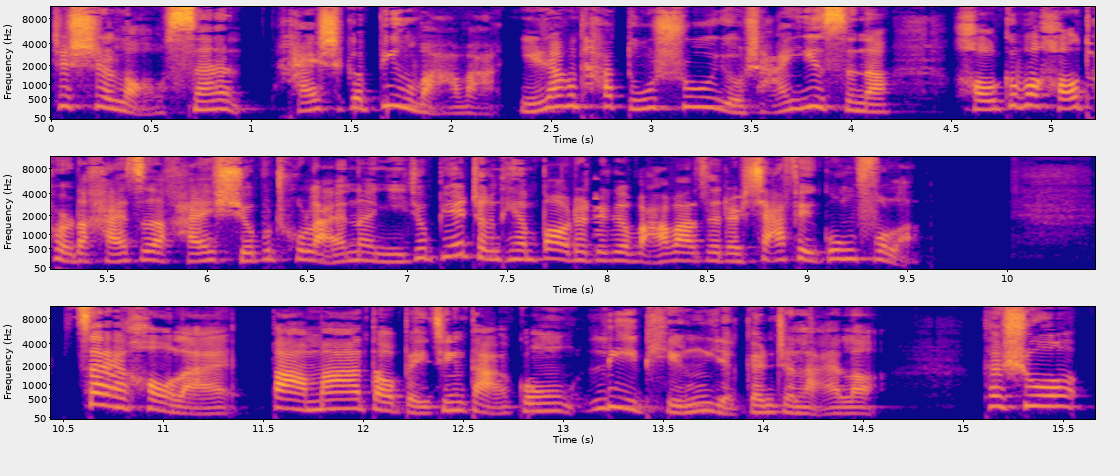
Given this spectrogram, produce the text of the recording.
这是老三，还是个病娃娃，你让他读书有啥意思呢？好胳膊好腿的孩子还学不出来呢，你就别整天抱着这个娃娃在这瞎费功夫了。再后来，爸妈到北京打工，丽萍也跟着来了。她说：“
